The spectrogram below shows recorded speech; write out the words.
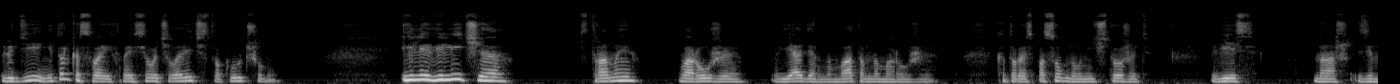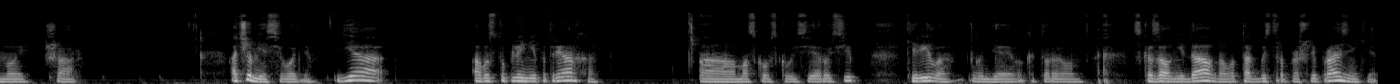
людей, не только своих, но и всего человечества к лучшему. Или величие страны в оружии, в ядерном, в атомном оружии которая способна уничтожить весь наш земной шар. О чем я сегодня? Я о выступлении патриарха а, Московского и всей Руси Кирилла Гундяева, который он сказал недавно, вот так быстро прошли праздники,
